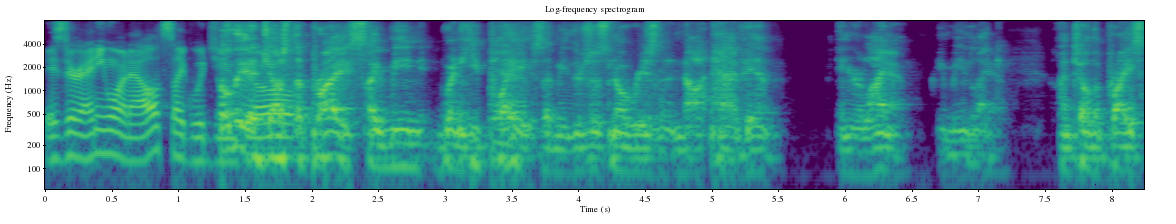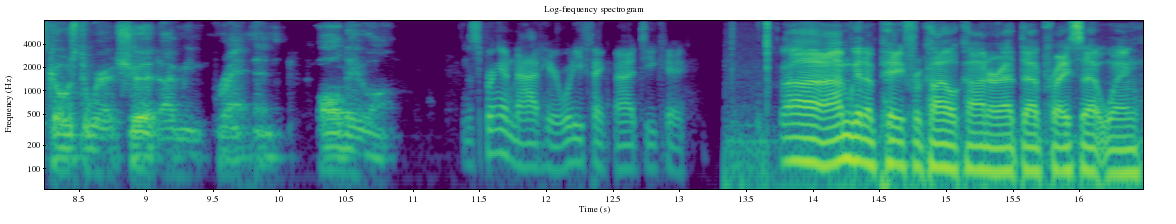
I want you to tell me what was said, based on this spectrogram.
is there anyone else? Like, would you? Totally go... adjust the price. I mean, when he plays, yeah. I mean, there's just no reason to not have him in your lineup. I mean, like yeah. until the price goes to where it should. I mean, Rantanen all day long. Let's bring in Matt here. What do you think, Matt? DK. Uh, I'm gonna pay for Kyle Connor at that price at wing.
